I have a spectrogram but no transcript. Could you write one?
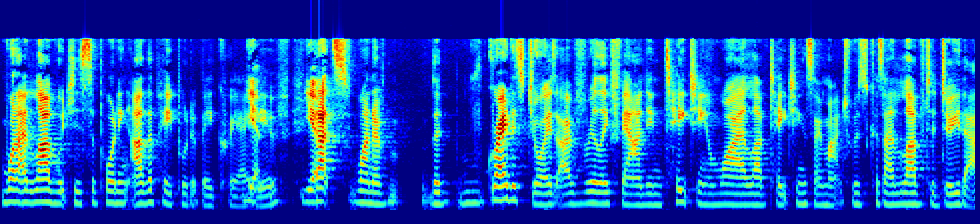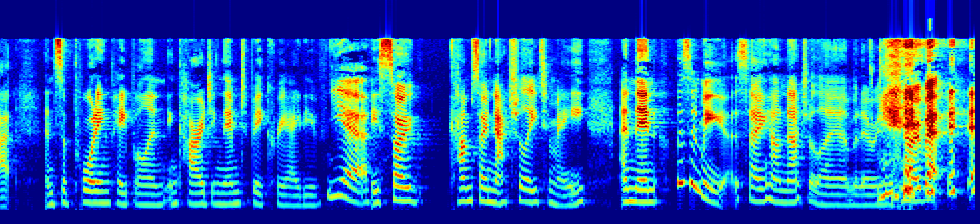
what I love, which is supporting other people to be creative. Yep. That's one of the greatest joys I've really found in teaching and why I love teaching so much was because I love to do that and supporting people and encouraging them to be creative Yeah. is so comes so naturally to me. And then listen to me saying how natural I am and everything. No, but it, you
